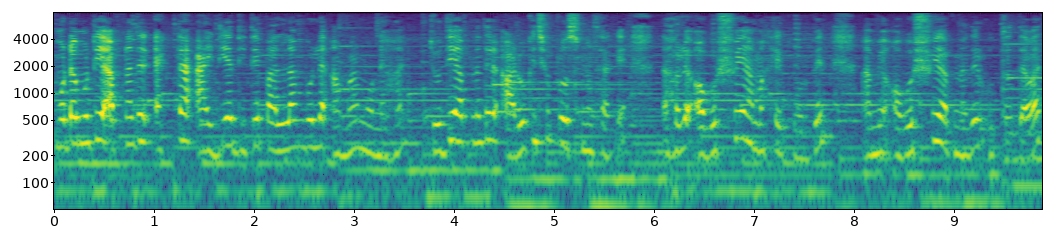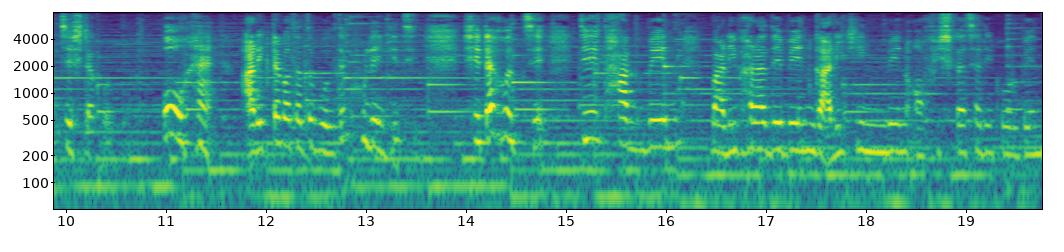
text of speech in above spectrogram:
মোটামুটি আপনাদের একটা আইডিয়া দিতে পারলাম বলে আমার মনে হয়। যদি আপনাদের আরও কিছু প্রশ্ন থাকে, তাহলে অবশ্যই আমাকে করবেন। আমি অবশ্যই আপনাদের উত্তর দেওয়ার চেষ্টা করব। ও হ্যাঁ আরেকটা কথা তো বলতে ভুলেই গেছি। সেটা হচ্ছে যে থাকবেন, বাড়ি ভাড়া দেবেন, গাড়ি কিনবেন অফিস কাছারি করবেন,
